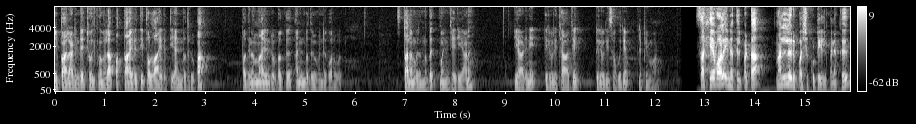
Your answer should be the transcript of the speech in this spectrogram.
ഈ പാലാടിന്റെ ചോദിക്കുന്ന വില പത്തായിരത്തി തൊള്ളായിരത്തി അൻപത് രൂപ. പതിനൊന്നായിരം രൂപക്ക് അൻപത് രൂപന്റെ കുറവ്. സ്ഥലം വരുന്നത് മഞ്ചേരിയാണ്. ഈ ആടിന് ഡെലിവറി ചാർജിൽ ഡെലിവറി സൗകര്യം ലഭ്യമാണ്. സഹ്യവാൾ ഇനത്തിൽപ്പെട്ട നല്ലൊരു പശുക്കുട്ടി വിൽപ്പനക്ക്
